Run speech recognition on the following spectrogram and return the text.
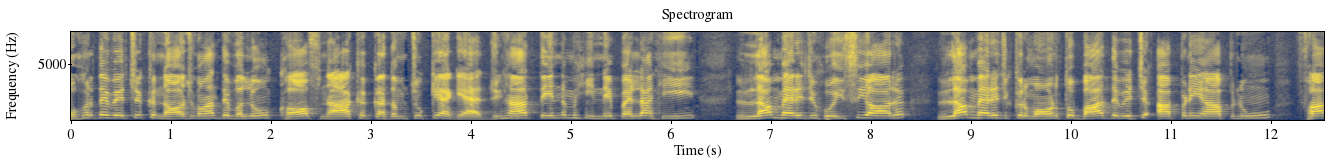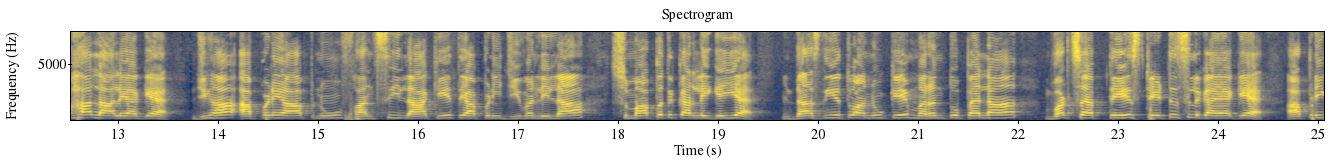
ਉਹਰ ਦੇ ਵਿੱਚ ਇੱਕ ਨੌਜਵਾਨ ਦੇ ਵੱਲੋਂ ਖੌਫਨਾਕ ਕਦਮ ਚੁੱਕਿਆ ਗਿਆ ਜੀ ਹਾਂ 3 ਮਹੀਨੇ ਪਹਿਲਾਂ ਹੀ ਲਵ ਮੈਰਿਜ ਹੋਈ ਸੀ ਔਰ ਲਵ ਮੈਰਿਜ ਕਰਵਾਉਣ ਤੋਂ ਬਾਅਦ ਦੇ ਵਿੱਚ ਆਪਣੇ ਆਪ ਨੂੰ ਫਾਹਾ ਲਾ ਲਿਆ ਗਿਆ ਜੀ ਹਾਂ, ਆਪਣੇ ਆਪ ਨੂੰ ਫਾਂਸੀ ਲਾ ਕੇ ਤੇ ਆਪਣੀ ਜੀਵਨ ਲੀਲਾ ਸਮਾਪਤ ਕਰ ਲਈ ਗਈ ਹੈ। ਦੱਸ ਦਈਏ ਤੁਹਾਨੂੰ ਕਿ ਮਰਨ ਤੋਂ ਪਹਿਲਾਂ WhatsApp ਤੇ ਸਟੇਟਸ ਲਗਾਇਆ ਗਿਆ ਆਪਣੀ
